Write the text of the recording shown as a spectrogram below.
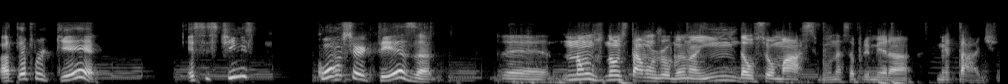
Até porque esses times, com certeza, é, não, não estavam jogando ainda o seu máximo nessa primeira metade.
